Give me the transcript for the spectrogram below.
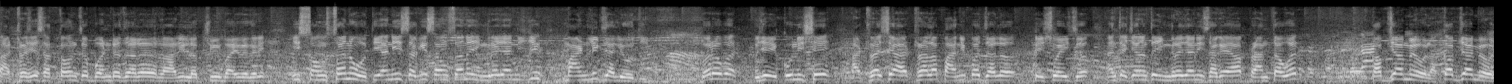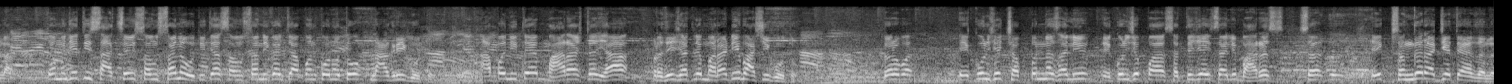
अठराशे सत्तावन्नचं बंड झालं राणी लक्ष्मीबाई वगैरे. ही संस्थानं होती आणि ही सगळी संस्थानं इंग्रजांनी जी मांडलिक झाली होती. बरोबर? म्हणजे एकोणीसशे अठराशे अठराला पानिपत झालं पेशवाईचं आणि त्याच्यानंतर इंग्रजांनी सगळ्या प्रांतावर कब्जा मिळवला कब्जा मिळवला. तर म्हणजे ती सातशेवी संस्थानं होती त्या संस्थानिकांचे आपण कोण होतो? नागरिक होतो. आपण इथे महाराष्ट्र ह्या प्रदेशातले मराठी भाषिक होतो. बरोबर? एकोणीसशे छप्पन्न साली एकोणीसशे प सत्तेचाळीस साली भारत स एक संघराज्य तयार झालं.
